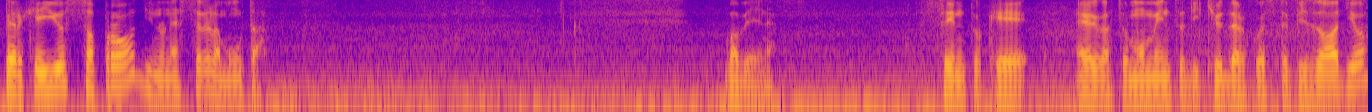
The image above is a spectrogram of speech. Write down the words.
perché io saprò di non essere la muta. Va bene, sento che è arrivato il momento di chiudere questo episodio.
